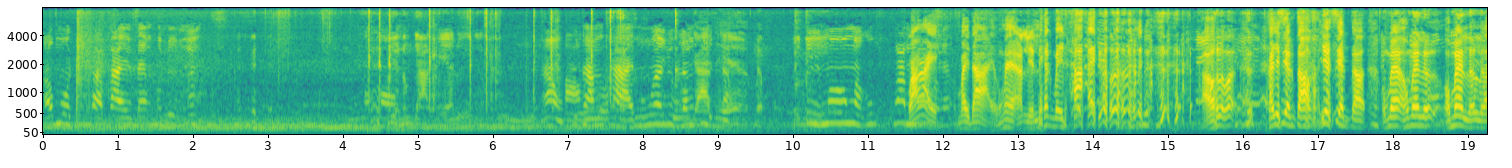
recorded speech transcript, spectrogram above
เฮ้ยเอาหมดขาไก่แบ่งคนอื่นมั่งเนี่ยน้ำยาแท้เลยเนี่ยเอ้ากูทำขายมึงว่าอยู่ลังน้ำยาสิตแท้น่ะแบบไม่มีสี่โมงอะกูความไม่ไม่ได้ของแม่เหรียญแรกไม่ได้ เอาแล้ววะใครจะเสี่ยงต่อใครจะเสี่ยงต่อของแม่ของแม่เหลือของแม่เหลือเหลือ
